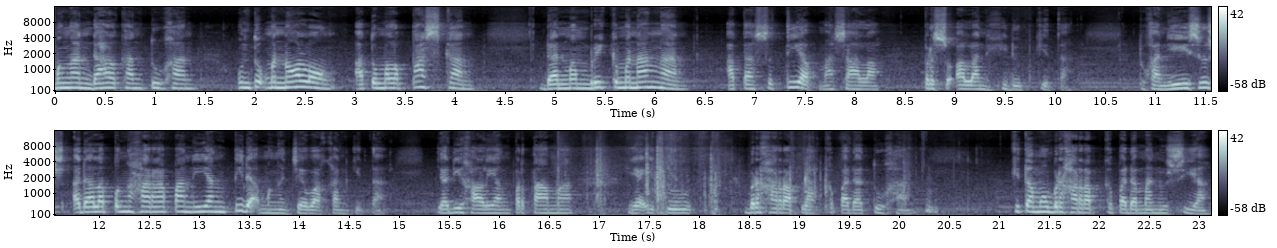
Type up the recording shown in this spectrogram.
mengandalkan Tuhan untuk menolong atau melepaskan dan memberi kemenangan atas setiap masalah persoalan hidup kita. Tuhan Yesus adalah pengharapan yang tidak mengecewakan kita. Jadi hal yang pertama yaitu berharaplah kepada Tuhan. Kita mau berharap kepada manusia.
